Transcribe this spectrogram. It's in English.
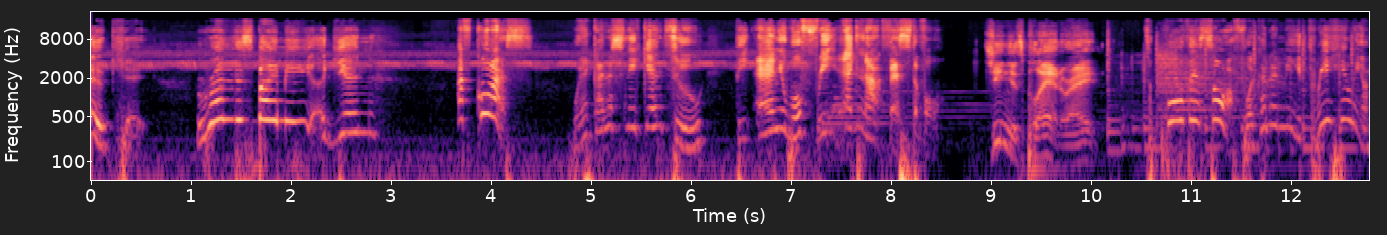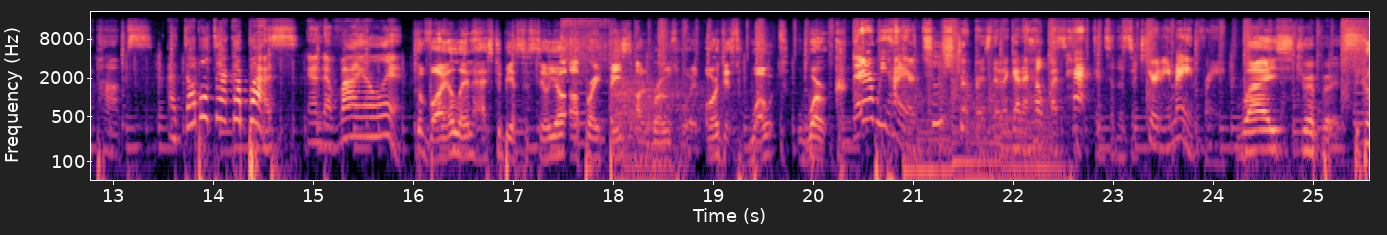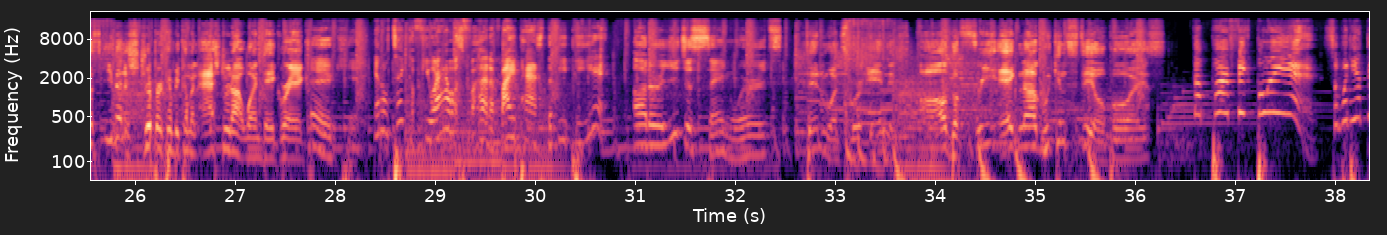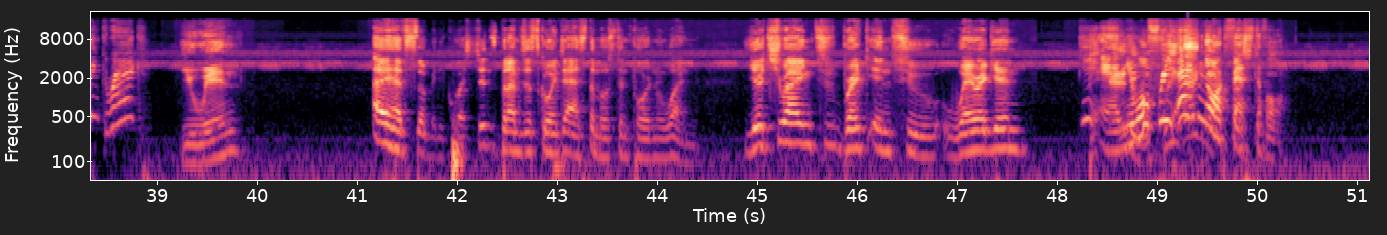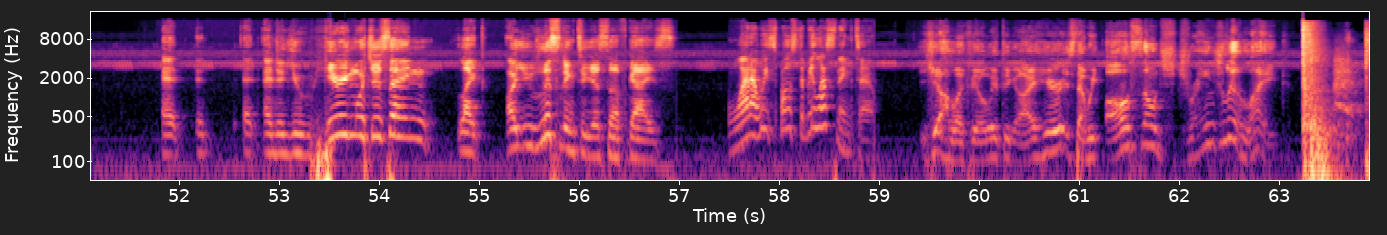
Okay. Run this by me again. Of course, we're gonna sneak into the annual Free Eggnog Festival. Genius plan, right? To pull this off, we're gonna need three helium pumps, a double-decker bus, and a violin. The violin has to be a Cecilia upright based on rosewood, or this won't work. There we hire two strippers that are gonna help us hack into the security mainframe. Why strippers? Because even a stripper can become an astronaut one day, Greg. Okay. It'll take a few hours for her to bypass the VPN. Otter, are you just saying words? Then once we're in, it's all the free eggnog we can steal, boys. The perfect plan! So what do you think, Greg? You win? I have so many questions, but I'm just going to ask the most important one. You're trying to break into where again? The annual Free Eggnog Festival. And, and, and are you hearing what you're saying? Like, are you listening to yourself, guys? What are we supposed to be listening to? Yeah, like the only thing I hear is that we all sound strangely alike.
